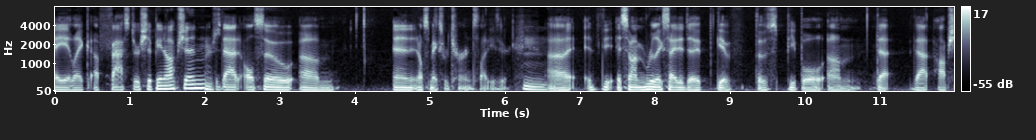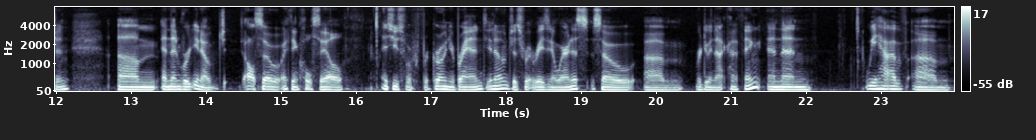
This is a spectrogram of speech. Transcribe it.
a like a faster shipping option that also. Um, and it also makes returns a lot easier. Hmm. Uh, the, so I'm really excited to give those people um, that that option. Um, and then we're you know also I think wholesale is useful for growing your brand, you know, just raising awareness. So um, we're doing that kind of thing, and then we have um,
